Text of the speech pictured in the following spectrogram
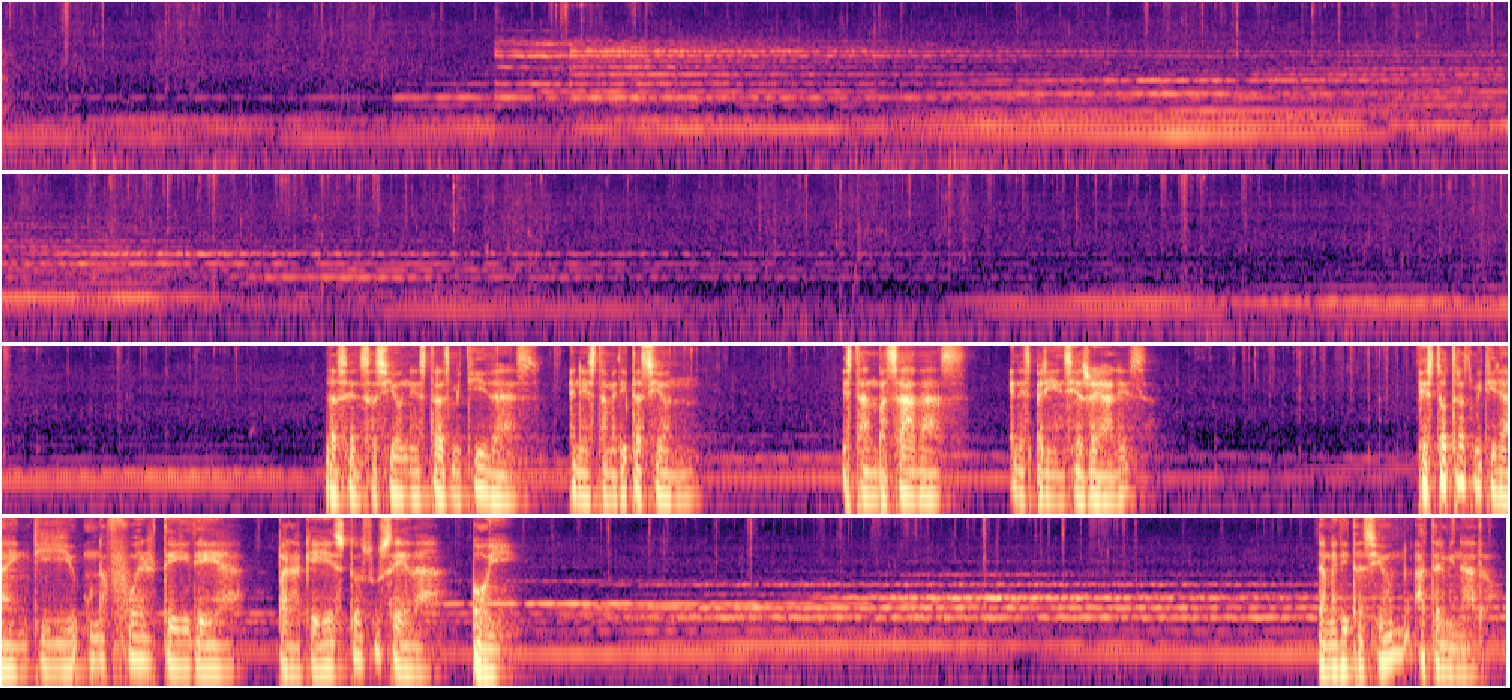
Las sensaciones transmitidas en esta meditación están basadas en experiencias reales. Esto transmitirá en ti una fuerte idea para que esto suceda hoy. La meditación ha terminado.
